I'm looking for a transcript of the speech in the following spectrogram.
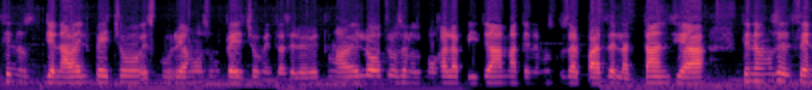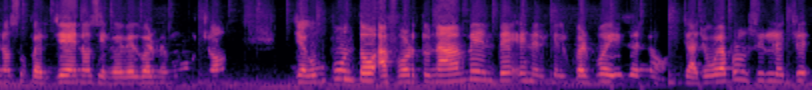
se nos llenaba el pecho, escurríamos un pecho mientras el bebé tomaba el otro, se nos moja la pijama, tenemos que usar pads de lactancia, tenemos el seno súper lleno si el bebé duerme mucho. Llega un punto, afortunadamente, en el que el cuerpo dice, no, ya yo voy a producir leche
